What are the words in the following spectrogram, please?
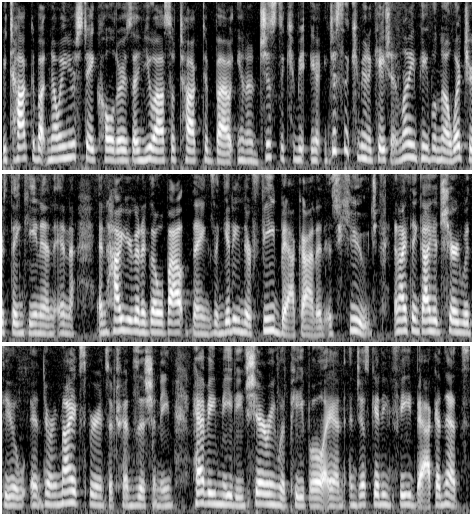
we talked about knowing your stakeholders, and you also talked about, you know, just the just the communication, letting people know what you're thinking and and, and how you're going to go about things, and getting their feedback on it is huge. And I think I had shared with you uh, during my experience of transitioning, having meetings, sharing with people, and, and just getting feedback, and that's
